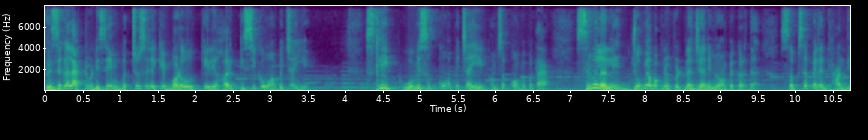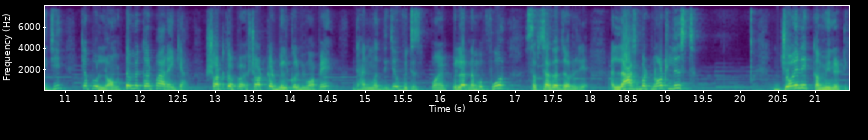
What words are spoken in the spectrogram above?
फ़िज़िकल एक्टिविटी सेम बच्चों से लेके बड़ों के लिए हर किसी को वहाँ पे चाहिए। स्लीप वो भी सबको वहाँ पे चाहिए, हम सबको वहाँ पे पता है। सिमिलरली जो भी आप अपने फिटनेस जर्नी में वहाँ पे करते हैं, सबसे पहले ध्यान दीजिए कि आप वो लॉन्ग टर्म में कर पा रहे हैं क्या। शॉर्टकट शॉर्टकट बिल्कुल भी वहाँ पे ध्यान मत दीजिए which is point pillar number four सबसे ज़्यादा ज़रूरी है। And last but not least join a community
